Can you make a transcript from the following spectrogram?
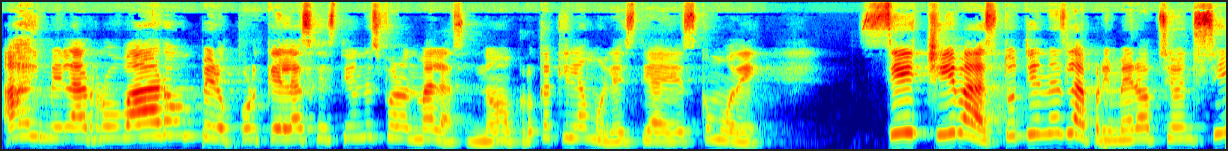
ay, me la robaron, pero porque las gestiones fueron malas. No, creo que aquí la molestia es como de, sí, Chivas, tú tienes la primera opción. Sí,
